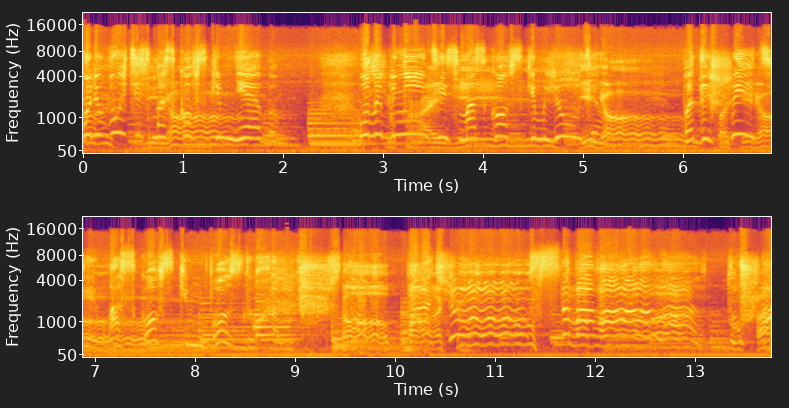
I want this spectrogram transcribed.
полюбуйтесь московским небом, улыбнитесь московским людям, подышите московским воздухом, Что почувствовала душа.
